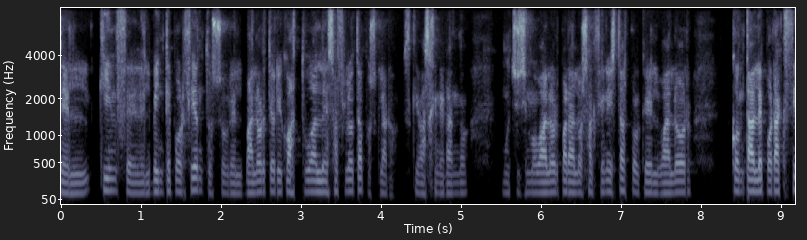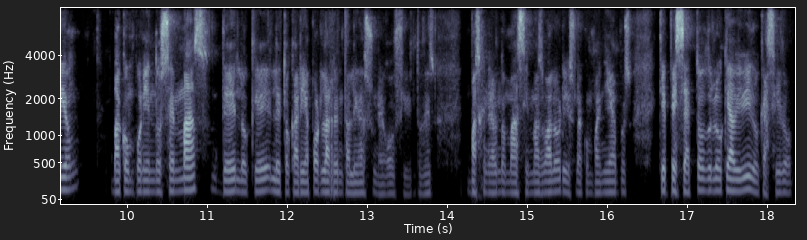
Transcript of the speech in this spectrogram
del 15, del 20% sobre el valor teórico actual de esa flota, pues claro, es que vas generando muchísimo valor para los accionistas porque el valor contable por acción va componiéndose más de lo que le tocaría por la rentabilidad de su negocio. Entonces vas generando más y más valor y es una compañía pues, que pese a todo lo que ha vivido, que ha sido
